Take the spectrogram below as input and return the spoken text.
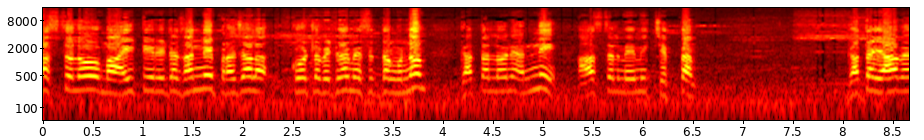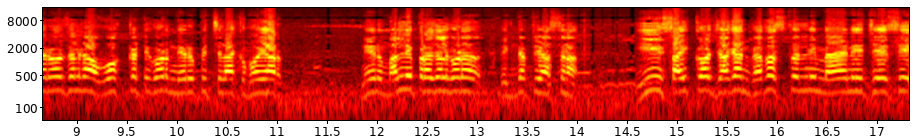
ఆస్తులు మా ఐటీ రిటర్న్స్ అన్ని ప్రజల కోట్లు పెట్టడం మేము సిద్ధంగా ఉన్నాం. గతంలోనే అన్ని ఆస్తులు మేము చెప్పాం. గత యాభై రోజులుగా ఒక్కటి కూడా నిరూపించలేకపోయారు. నేను మళ్ళీ ప్రజలు కూడా విజ్ఞప్తి చేస్తున్నా. ఈ సైకో జగన్ వ్యవస్థల్ని మేనేజ్ చేసి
